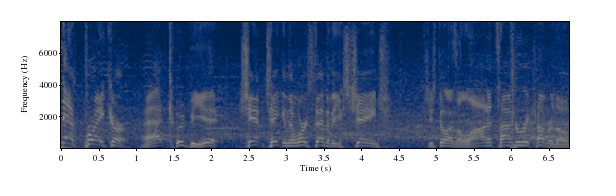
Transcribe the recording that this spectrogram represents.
Neck Backbreaker. That could be it. Champ taking the worst end of the exchange. She still has a lot of time to recover, though.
